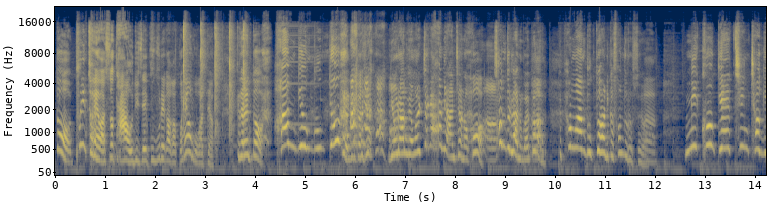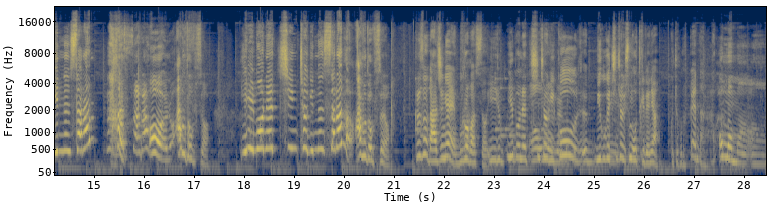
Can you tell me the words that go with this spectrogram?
또 프린터 해왔어. 다 어디 이제 구글에 가갖고 해온 것 같아요. 그 다음에 또 함경북도 해. 그러니까 11명을 쩌라니 앉혀놓고 손 들라는 거예요, 평안북도. 그 평안북도 하니까 손 들었어요. 어. 미국에 친척 있는 사람? 사람? 어, 아무도 없어. 일본에 친척 있는 사람? 아무도 없어요. 그래서 나중에 물어봤어. 일, 일본에 친척 왜, 왜, 있고 왜, 미국에 응. 친척 있으면 어떻게 되냐? 그쪽으로 뺀다는 거. 어머머. 어.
